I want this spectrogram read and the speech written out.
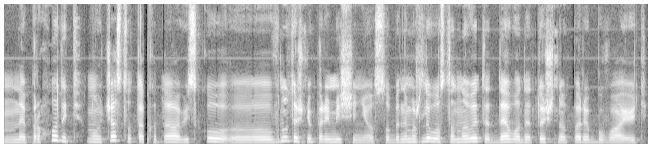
не проходить. Ну, часто так, да, військово е, внутрішньо переміщені особи, неможливо встановити, де вони точно перебувають.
